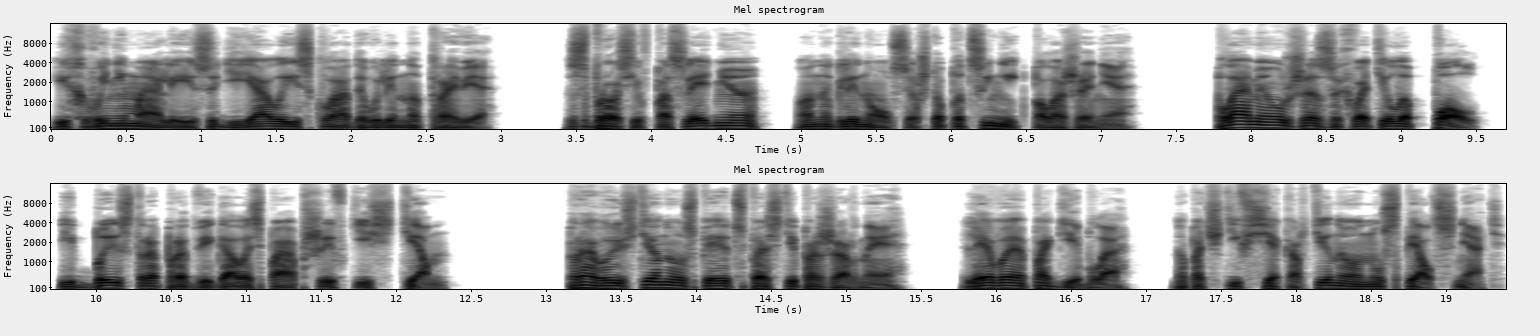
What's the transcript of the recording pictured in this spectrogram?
их вынимали из одеяла и складывали на траве. Сбросив последнюю, он оглянулся, чтобы оценить положение. Пламя уже захватило пол и быстро продвигалось по обшивке стен. Правую стену успеют спасти пожарные. Левая погибла но почти все картины он успел снять.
